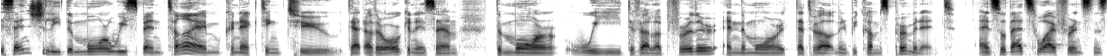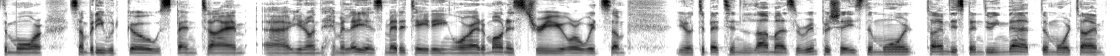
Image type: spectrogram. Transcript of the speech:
essentially, the more we spend time connecting to that other organism, the more we develop further and the more that development becomes permanent. And so that's why, for instance, the more somebody would go spend time, uh, you know, in the Himalayas meditating or at a monastery or with some you know, Tibetan lamas or rinpoches, the more time they spend doing that, the more time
